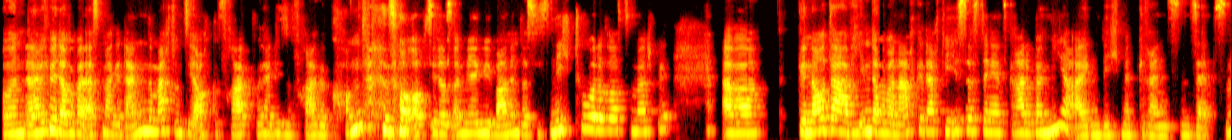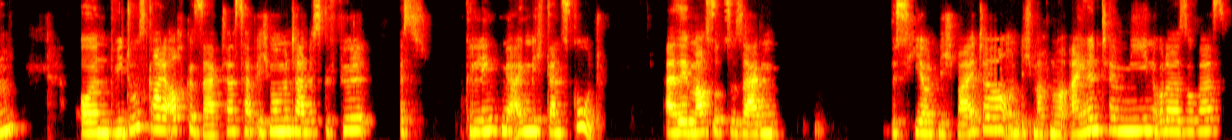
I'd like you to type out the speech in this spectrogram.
Und da habe ich mir darüber erstmal Gedanken gemacht und sie auch gefragt, woher diese Frage kommt. Also ob sie das an mir irgendwie wahrnimmt, dass ich es nicht tue oder sowas zum Beispiel. Aber genau da habe ich eben darüber nachgedacht, wie ist das denn jetzt gerade bei mir eigentlich mit Grenzen setzen? Und wie du es gerade auch gesagt hast, habe ich momentan das Gefühl, es gelingt mir eigentlich ganz gut. Also eben auch sozusagen bis hier und nicht weiter und ich mache nur einen Termin oder sowas.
